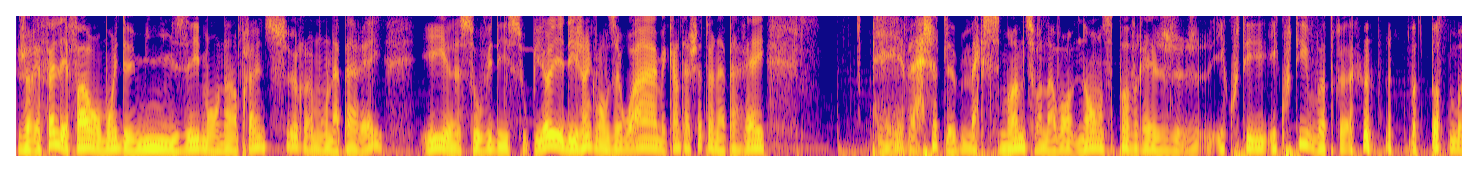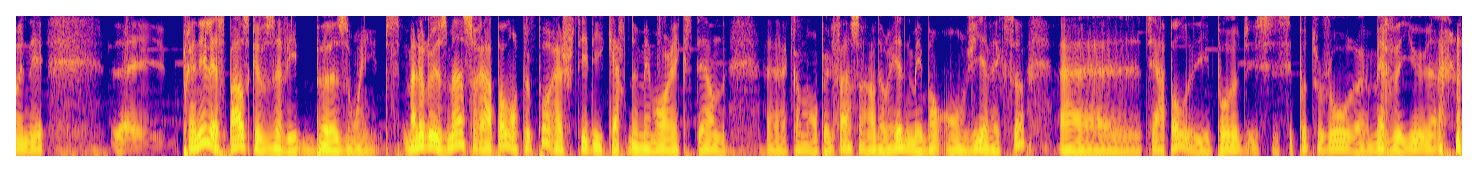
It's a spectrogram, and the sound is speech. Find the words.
j'aurais fait l'effort au moins de minimiser mon empreinte sur euh, mon appareil et euh, sauver des sous. Puis là, il y a des gens qui vont dire Ouais, mais quand tu achètes un appareil, eh ben, achète le maximum, tu vas en avoir. Non, c'est pas vrai. écoutez, écoutez votre, votre porte-monnaie prenez l'espace que vous avez besoin. Malheureusement, sur Apple, on ne peut pas rajouter des cartes de mémoire externes euh, comme on peut le faire sur Android, mais bon, on vit avec ça. Euh, Apple, c'est pas toujours euh, merveilleux. Hein.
